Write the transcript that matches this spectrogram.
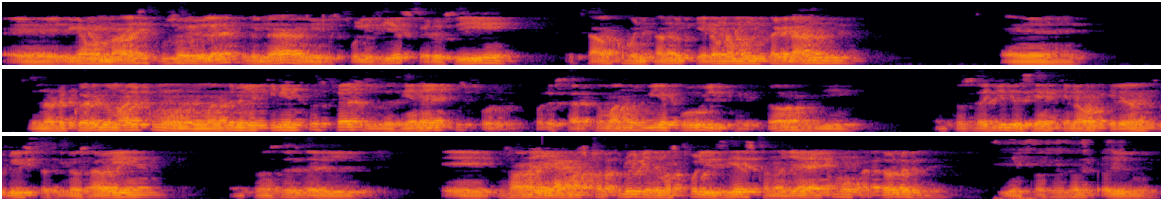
eh, digamos, nadie se puso violento ni nada, ni los policías, pero sí estaban comentando que era una multa grande. Eh, si no recuerdo mal, como más de 1.500 pesos, decían ellos, por, por estar tomando vía pública y todo. Y entonces ellos decían que no, que eran turistas y no sabían. Entonces el, eh, empezaron a llegar más patrullas, más policías, cuando ya había como 14. Y entonces el,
